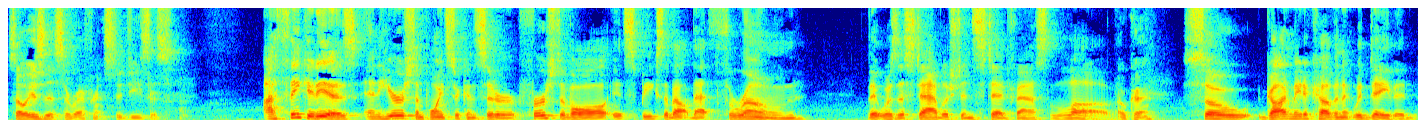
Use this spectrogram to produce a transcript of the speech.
So, is this a reference to Jesus? I think it is, and here are some points to consider. First of all, it speaks about that throne that was established in steadfast love. Okay. So, God made a covenant with David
